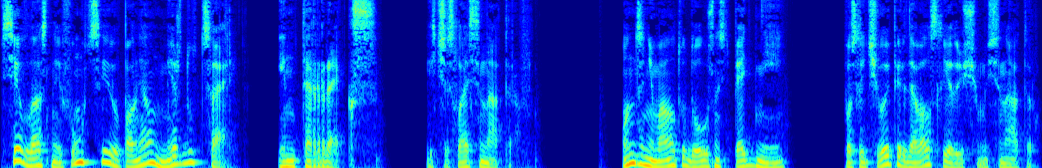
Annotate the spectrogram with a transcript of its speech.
все властные функции выполнял между царь, интеррекс, из числа сенаторов. Он занимал эту должность пять дней, после чего передавал следующему сенатору,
